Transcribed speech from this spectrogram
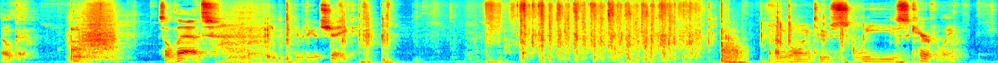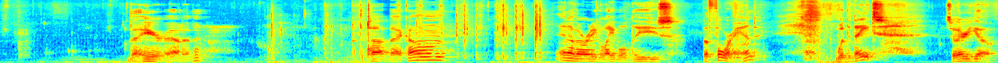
Okay. So that, give it a good shake. I'm going to squeeze carefully the air out of it Put the top back on. And I've already labeled these beforehand with the date. So there you go.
